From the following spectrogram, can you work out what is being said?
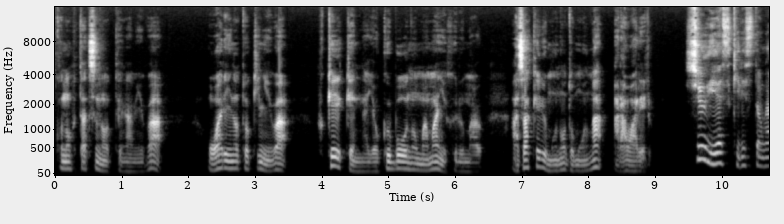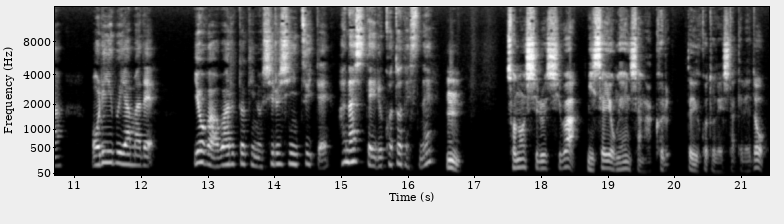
この二つの手紙は終わりの時には不経験な欲望のままに振る舞うあざける者どもが現れる。主イエス・キリストがオリーブ山で世が終わる時の印について話していることですね。うん。その印は偽預言者が来るということでしたけれど、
